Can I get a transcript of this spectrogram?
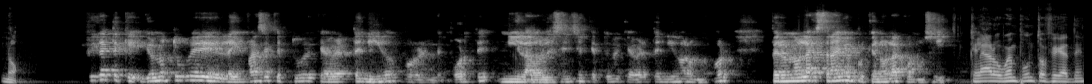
no? Fíjate que yo no tuve la infancia que tuve que haber tenido por el deporte, ni la adolescencia que tuve que haber tenido a lo mejor, pero no la extraño porque no la conocí. Claro, buen punto, fíjate.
